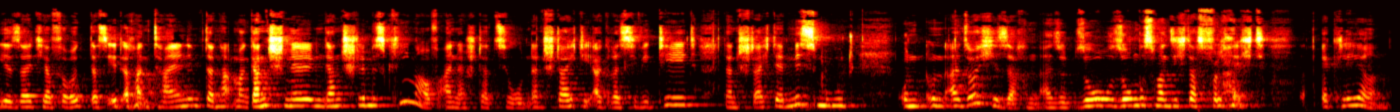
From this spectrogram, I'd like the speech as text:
ihr seid ja verrückt, dass ihr daran teilnimmt, dann hat man ganz schnell ein ganz schlimmes Klima auf einer Station. Dann steigt die Aggressivität, dann steigt der Missmut und, und all solche Sachen. Also so, so muss man sich das vielleicht erklären.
